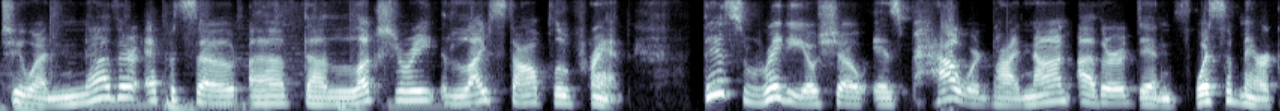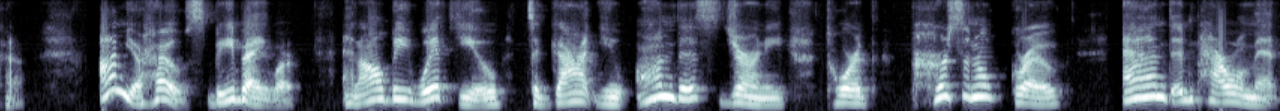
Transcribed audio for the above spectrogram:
to another episode of the Luxury Lifestyle Blueprint. This radio show is powered by none other than Voice America. I'm your host, B. Baylor, and I'll be with you to guide you on this journey toward personal growth and empowerment.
